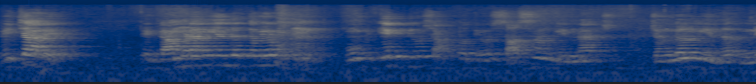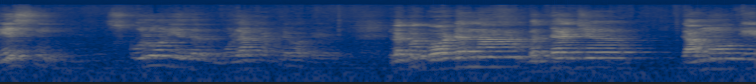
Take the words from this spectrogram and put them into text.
વિચારે એ ગામડાની અંદર તમે હું એક દિવસ આખો દિવસ સાસણ ગીરના જંગલની અંદર નેસની સ્કૂલોની અંદર મુલાકાત લેવા ગયો લગભગ બોર્ડરના બધા જ ગામો કે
